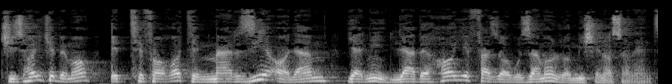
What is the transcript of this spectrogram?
چیزهایی که به ما اتفاقات مرزی عالم یعنی لبه های فضا و زمان را میشناسانند.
